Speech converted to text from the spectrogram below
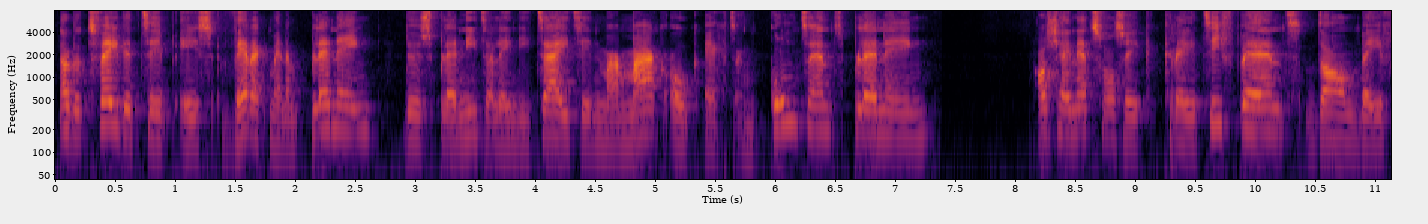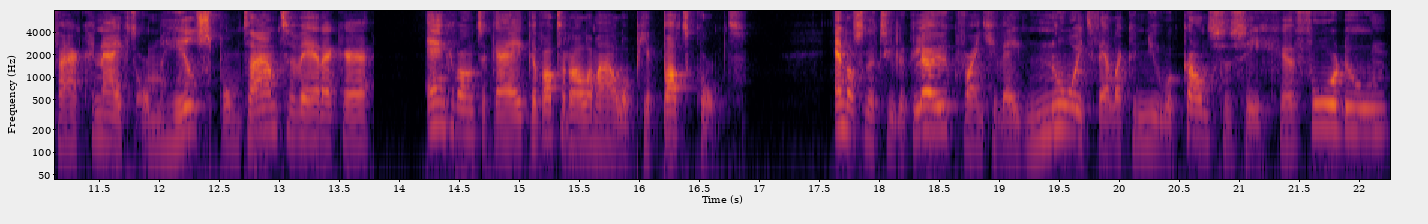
Nou, de tweede tip is werk met een planning. Dus plan niet alleen die tijd in, maar maak ook echt een contentplanning. Als jij net zoals ik creatief bent, dan ben je vaak geneigd om heel spontaan te werken en gewoon te kijken wat er allemaal op je pad komt. En dat is natuurlijk leuk, want je weet nooit welke nieuwe kansen zich eh, voordoen.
